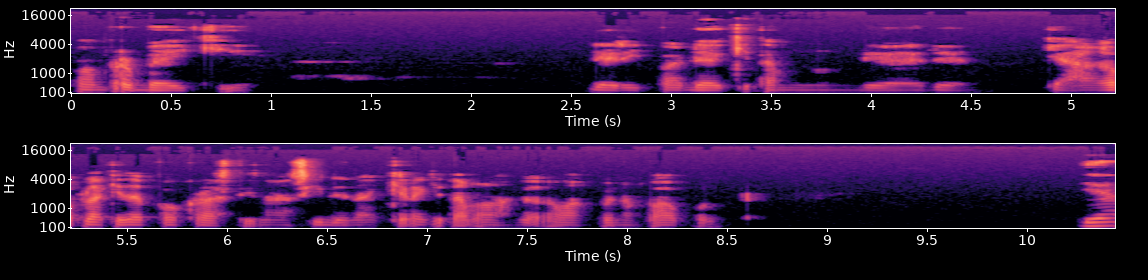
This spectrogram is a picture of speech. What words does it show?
memperbaiki daripada kita menunda dan ya anggaplah kita prokrastinasi dan akhirnya kita malah gak ngelakuin apa pun ya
